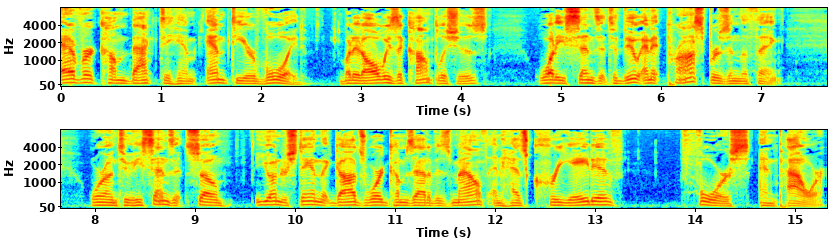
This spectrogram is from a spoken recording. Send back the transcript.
ever come back to him empty or void, but it always accomplishes what he sends it to do and it prospers in the thing whereunto he sends it. So you understand that God's word comes out of his mouth and has creative force and power.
